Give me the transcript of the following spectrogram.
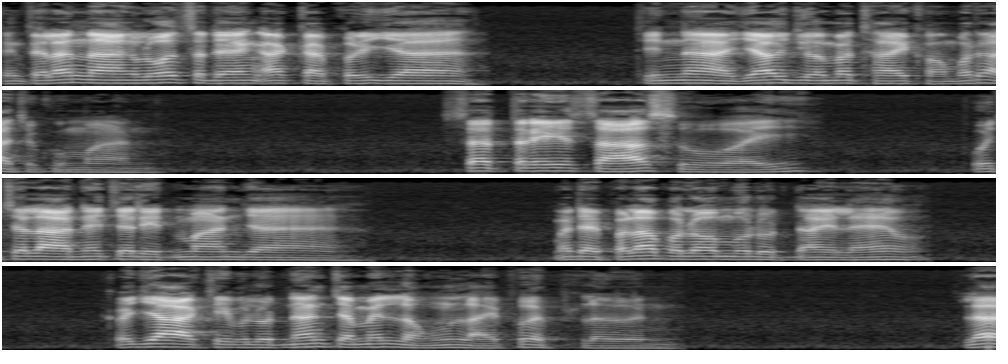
ซึ่งแต่ละนางล้วนแสดงอากับกริยา ที่น่าเย้ายวนพระทัยของพระราชกุมาร สตรีสาวสวย ผู้ฉลาดในจริตมารยาไม่ได้ประลาประโลมบุรุษใดแล้ว ก็ยากที่บุรุษนั้นจะไม่หลงไหลเพลิดเพลิน และ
